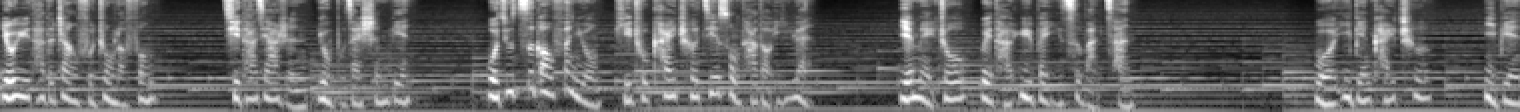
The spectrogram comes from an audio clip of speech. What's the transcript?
由于她的丈夫中了风。其他家人又不在身边，我就自告奋勇提出开车接送他到医院，也每周为他预备一次晚餐。我一边开车，一边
